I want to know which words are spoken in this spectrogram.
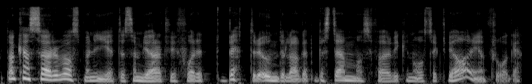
de kan serva oss med nyheter som gör att vi får ett bättre underlag att bestämma oss för vilken åsikt vi har i en fråga.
